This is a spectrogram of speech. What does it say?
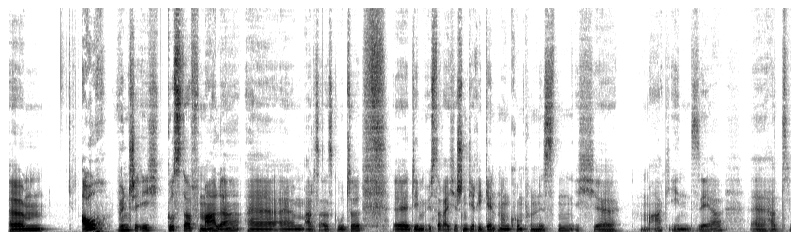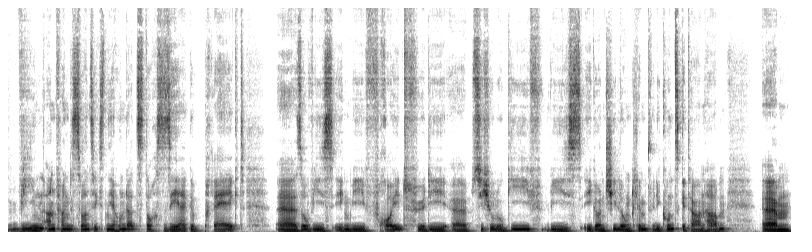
Ähm, auch wünsche ich Gustav Mahler äh, ähm, alles, alles Gute, äh, dem österreichischen Dirigenten und Komponisten. Ich äh, mag ihn sehr. Er hat Wien Anfang des 20. Jahrhunderts doch sehr geprägt, äh, so wie es irgendwie Freud für die äh, Psychologie, wie es Egon Schiele und Klimt für die Kunst getan haben. Ähm,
